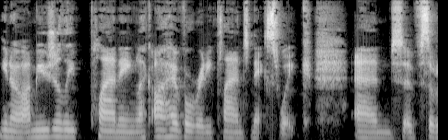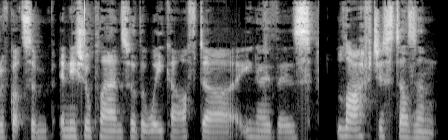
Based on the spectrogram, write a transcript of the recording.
you know, I'm usually planning, like I have already planned next week and I've sort of got some initial plans for the week after. You know, there's life just doesn't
